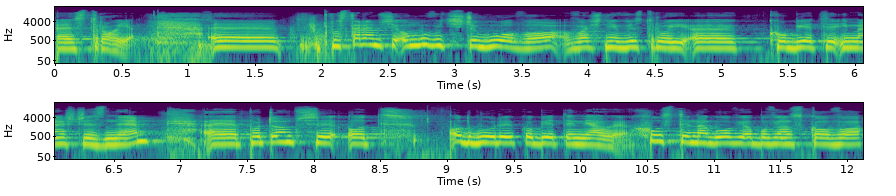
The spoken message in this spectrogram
e, stroje. E, Postaram się omówić szczegółowo właśnie wystrój kobiety i mężczyzny, począwszy od od góry kobiety miały chusty na głowie obowiązkowo.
